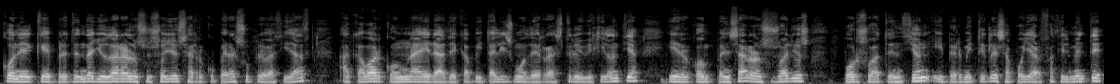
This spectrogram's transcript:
con el que pretende ayudar a los usuarios a recuperar su privacidad, acabar con una era de capitalismo de rastreo y vigilancia y recompensar a los usuarios por su atención y permitirles apoyar fácilmente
